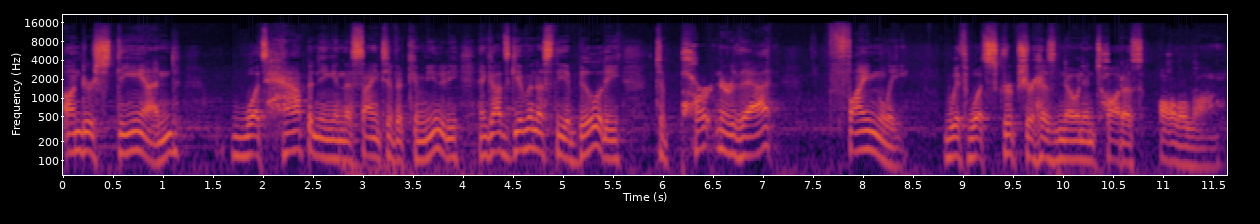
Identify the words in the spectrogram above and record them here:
understand what's happening in the scientific community. And God's given us the ability to partner that finally with what Scripture has known and taught us all along.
